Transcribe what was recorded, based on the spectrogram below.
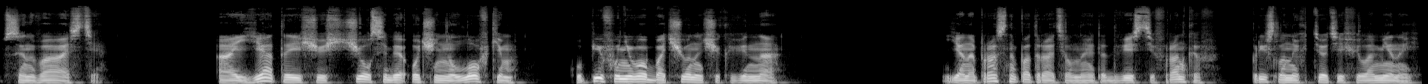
в Сен-Ваасте. А я-то еще счел себя очень ловким, купив у него бочоночек вина. Я напрасно потратил на это 200 франков, присланных тетей Филоменой,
